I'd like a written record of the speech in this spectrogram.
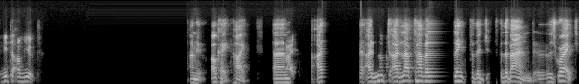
you need to unmute. Unmute. Okay. Hi. Um, Hi. I, I'd love to, I'd love to have a link for the for the band. It was great.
